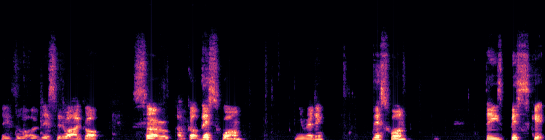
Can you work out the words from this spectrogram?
These are what, this is what I got. So I've got this one. You ready? This one. These biscuit,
